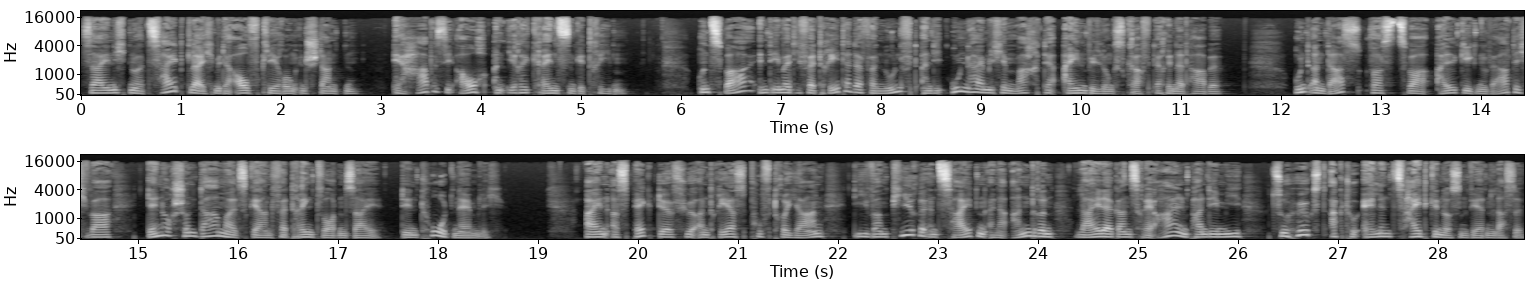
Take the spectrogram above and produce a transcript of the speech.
sei nicht nur zeitgleich mit der Aufklärung entstanden, er habe sie auch an ihre Grenzen getrieben. Und zwar, indem er die Vertreter der Vernunft an die unheimliche Macht der Einbildungskraft erinnert habe. Und an das, was zwar allgegenwärtig war, dennoch schon damals gern verdrängt worden sei, den Tod nämlich. Ein Aspekt, der für Andreas Puff-Trojan die Vampire in Zeiten einer anderen, leider ganz realen Pandemie zu höchst aktuellen Zeitgenossen werden lasse.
